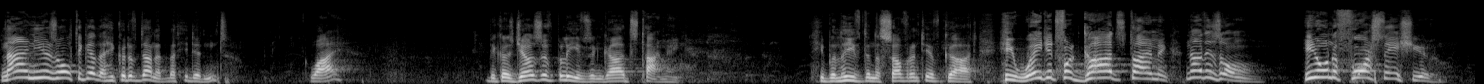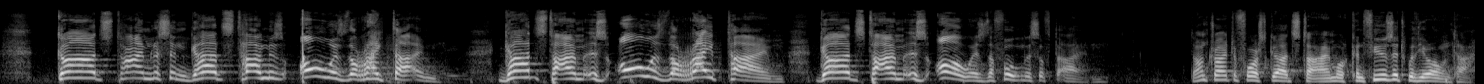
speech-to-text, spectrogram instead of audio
Nine years altogether, he could have done it, but he didn't. Why? Because Joseph believes in God's timing. He believed in the sovereignty of God. He waited for God's timing, not his own. He didn't want to force the issue. God's time, listen, God's time is always the right time. God's time is always the right time. God's time is always the fullness of time. Don't try to force God's time or confuse it with your own time.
